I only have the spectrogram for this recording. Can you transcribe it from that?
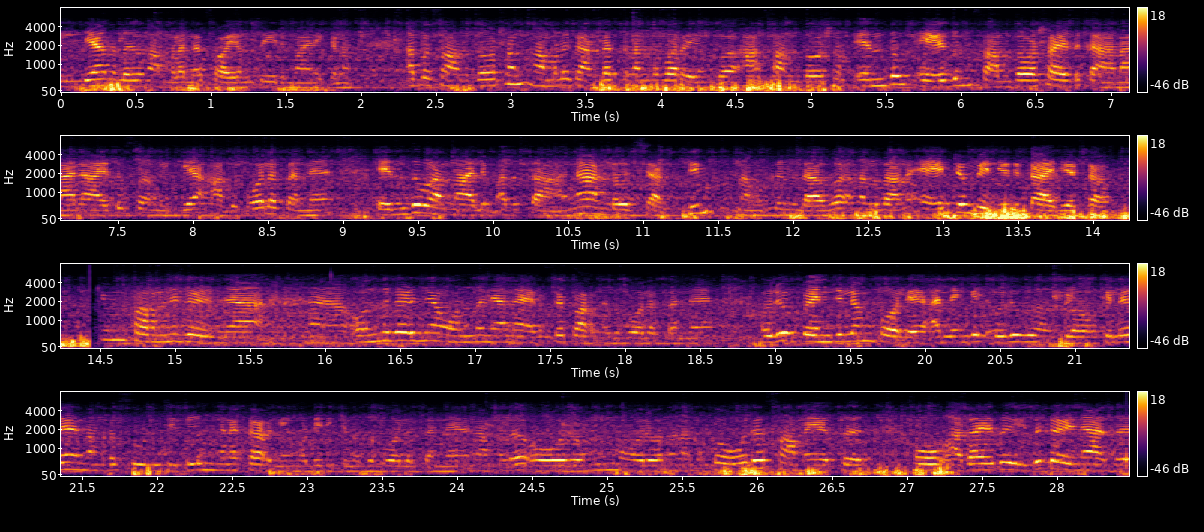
ഇല്ല എന്നുള്ളത് നമ്മൾ തന്നെ സ്വയം തീരുമാനിക്കണം. അപ്പോൾ സന്തോഷം നമ്മൾ കണ്ടെത്തണം എന്ന് പറയുമ്പോൾ ആ സന്തോഷം എന്തും ഏതും സന്തോഷമായിട്ട് കാണാനായിട്ട് ശ്രമിക്കുക. അതുപോലെ തന്നെ എന്ത് വന്നാലും അത് താങ്ങാനുള്ള ഒരു ശക്തി നമുക്ക് ഉണ്ടാവുക എന്നുള്ളതാണ് ഏറ്റവും വലിയൊരു കാര്യം കേട്ടോ. പറഞ്ഞു കഴിഞ്ഞാൽ ഒന്ന് കഴിഞ്ഞാൽ ഒന്ന് ഞാൻ നേരത്തെ പറഞ്ഞതുപോലെ തന്നെ ഒരു പെൻഡിലും പോലെ അല്ലെങ്കിൽ ഒരു ക്ലോക്കിൽ നമ്മുടെ സൂചികൾ ഇങ്ങനെ കറങ്ങിക്കൊണ്ടിരിക്കുന്നത് പോലെ തന്നെ നമ്മൾ ഓരോന്നും ഓരോന്നും നമുക്ക് ഓരോ സമയത്ത് ഓ അതായത് ഇത് കഴിഞ്ഞാൽ അത്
